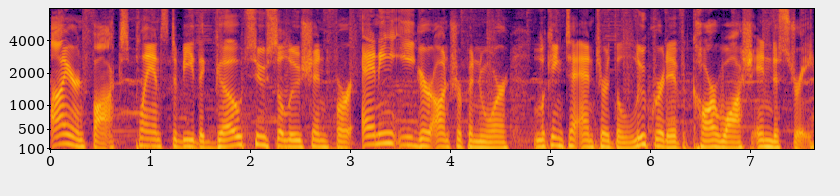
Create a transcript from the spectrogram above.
Iron Fox plans to be the go to solution for any eager entrepreneur looking to enter the lucrative car wash industry.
